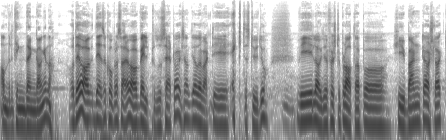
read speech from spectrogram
andre ting den gangen, da. Og det, var, det som kom fra Sverige, var velprodusert òg. De hadde vært i ekte studio. Vi lagde jo første plata på hybelen til Aslak.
